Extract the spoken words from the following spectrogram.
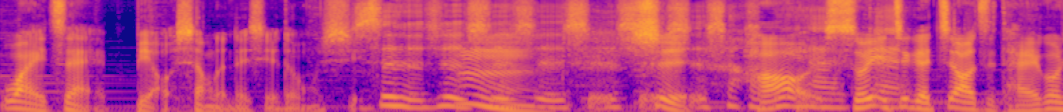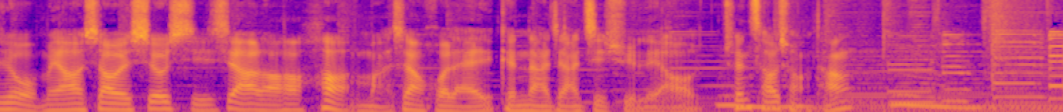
外在表象的那些东西。是是是是是是是好，所以这个轿子抬过去，我们要稍微休息一下了哈，马上回来跟大家继续聊《春草闯堂》。嗯。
